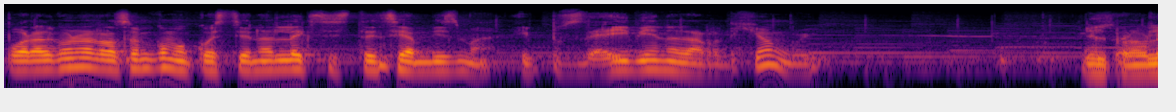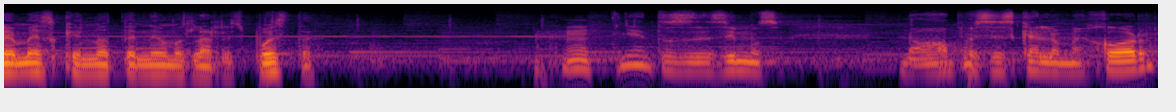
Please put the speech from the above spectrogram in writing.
por alguna razón, como cuestionar la existencia misma. Y pues de ahí viene la religión, güey. Y el problema es que no tenemos la respuesta. Y entonces decimos, no, pues es que a lo mejor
